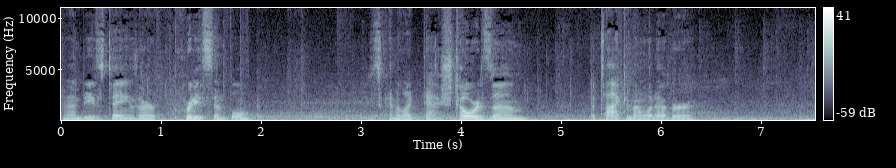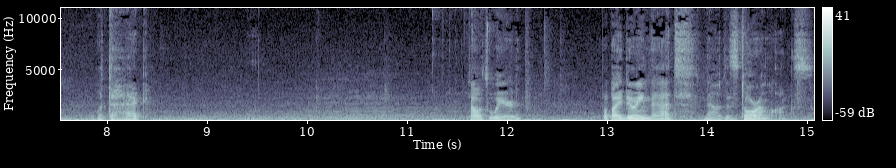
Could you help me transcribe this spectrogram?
And then these things are pretty simple. Just kind of like dash towards them, attack them and whatever. What the heck? That was weird. But by doing that, now this door unlocks.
